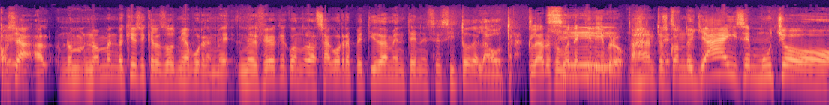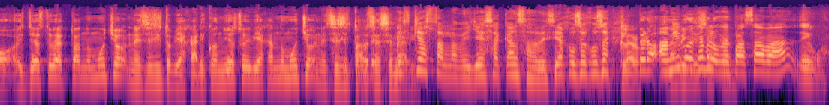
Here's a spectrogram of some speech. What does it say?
O sea, al- no, no quiero decir que las dos me aburren, me, me refiero a que cuando las hago repetidamente necesito de la otra. Claro, es un buen equilibrio. Ajá, entonces cuando ya hice mucho, ya estuve actuando mucho, necesito viajar. Y cuando yo estoy viajando mucho, necesito los escenarios. Es que hasta la belleza cansa, decía José José. Claro, Pero a mí, por ejemplo, me pasaba, digo,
